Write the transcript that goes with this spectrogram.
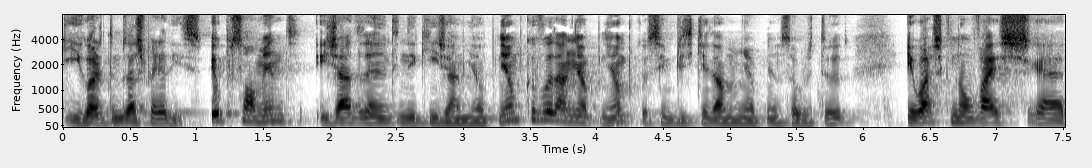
E agora estamos à espera disso. Eu pessoalmente, e já dando aqui já a minha opinião, porque eu vou dar a minha opinião, porque eu sempre disse que ia dar a minha opinião sobre tudo, eu acho que não vai chegar.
